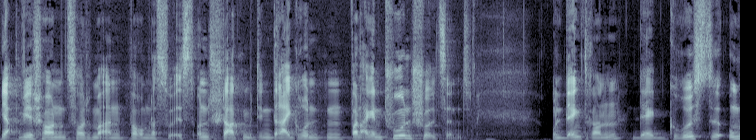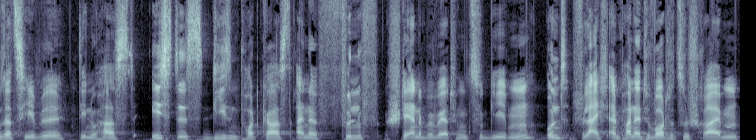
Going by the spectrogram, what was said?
ja, wir schauen uns heute mal an, warum das so ist und starten mit den drei Gründen, wann Agenturen schuld sind. Und denk dran, der größte Umsatzhebel, den du hast, ist es, diesem Podcast eine 5-Sterne-Bewertung zu geben und vielleicht ein paar nette Worte zu schreiben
